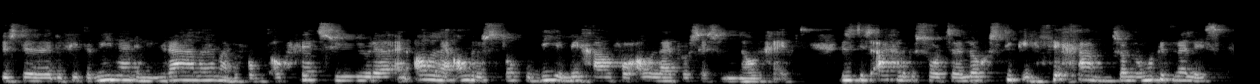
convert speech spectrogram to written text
Dus de, de vitamine, de mineralen, maar bijvoorbeeld ook vetzuren en allerlei andere stoffen die je lichaam voor allerlei processen nodig heeft. Dus het is eigenlijk een soort uh, logistiek in je lichaam, zo noem ik het wel eens.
